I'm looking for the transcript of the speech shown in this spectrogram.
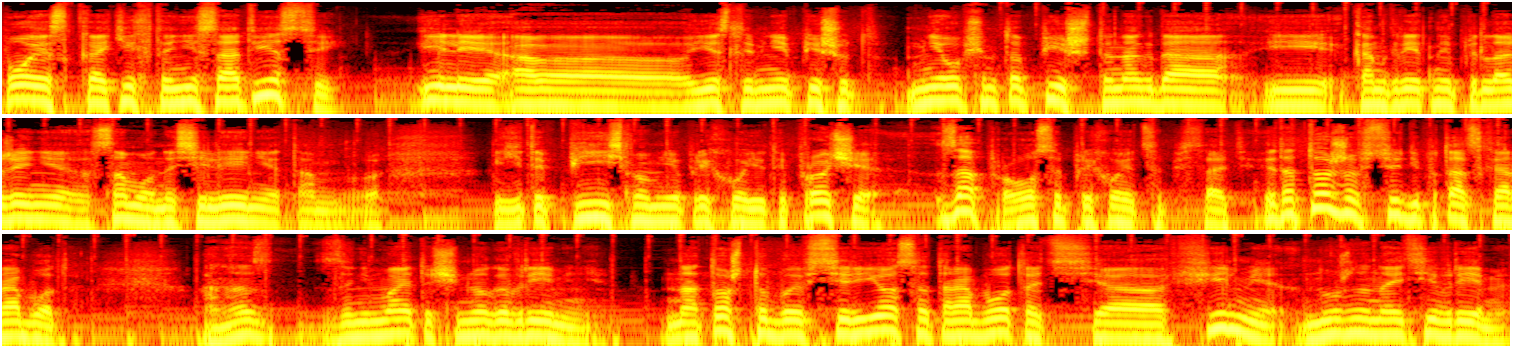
поиск каких-то несоответствий, или э, если мне пишут, мне, в общем-то, пишут иногда и конкретные предложения само население, там, какие-то письма мне приходят и прочее, запросы приходится писать. Это тоже все депутатская работа. Она занимает очень много времени. На то, чтобы всерьез отработать э, в фильме, нужно найти время.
